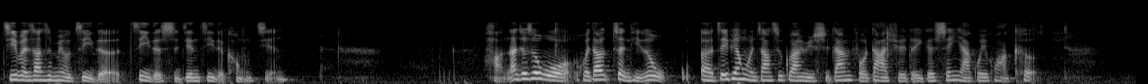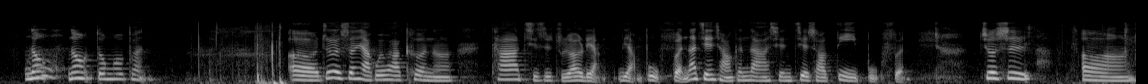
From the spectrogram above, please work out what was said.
基本上是没有自己的自己的时间、自己的空间。好，那就是我回到正题，就呃这篇文章是关于史丹佛大学的一个生涯规划课。No, no, don't open。呃，这个生涯规划课呢？它其实主要两两部分，那今天想要跟大家先介绍第一部分，就是，嗯，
